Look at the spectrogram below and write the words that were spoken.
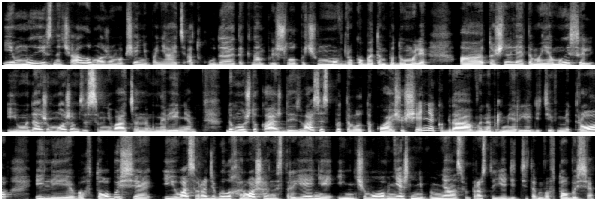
и мы сначала можем вообще не понять, откуда это к нам пришло, почему мы вдруг об этом подумали, а, точно ли это моя мысль, и мы даже можем засомневаться на мгновение. Думаю, что каждый из вас испытывал такое ощущение, когда вы, например, едете в метро или в автобусе, и у вас вроде было хорошее настроение, и ничего внешне не поменялось, вы просто едете там в автобусе,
